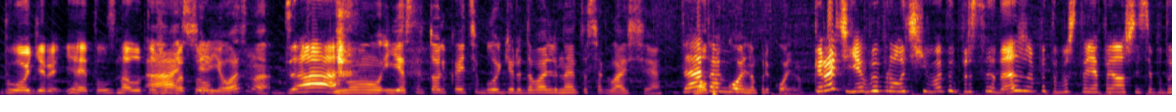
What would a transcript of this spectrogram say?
блогера. Я это узнала тоже а, потом. серьезно? Да. Ну, если только эти блогеры давали на это согласие. Да, Но там... прикольно, прикольно. Короче, я выбрала чьи чего-то персонажа, потому что я поняла, что если я буду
